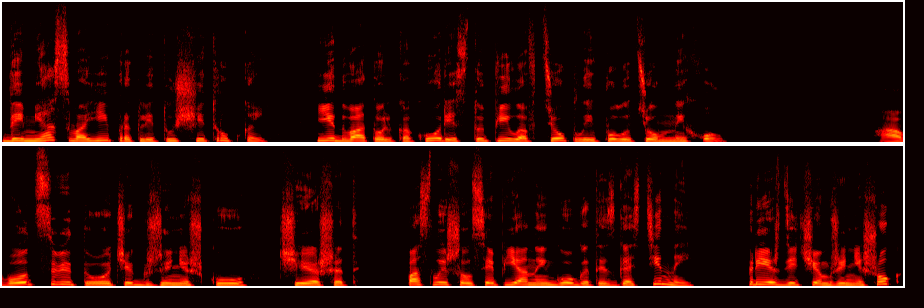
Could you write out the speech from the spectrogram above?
дымя своей проклятущей трубкой. Едва только Кори ступила в теплый полутемный холл. «А вот цветочек к женишку чешет», — послышался пьяный гогот из гостиной, прежде чем женишок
